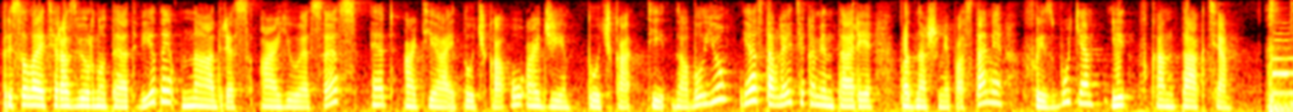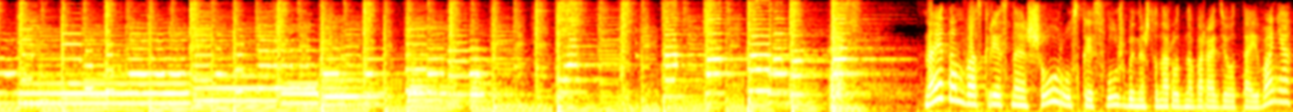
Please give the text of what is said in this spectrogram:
Присылайте развернутые ответы на адрес russ@rti.org.tw и оставляйте комментарии под нашими постами в Фейсбуке и ВКонтакте. На этом воскресное шоу русской службы Международного радио Тайваня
